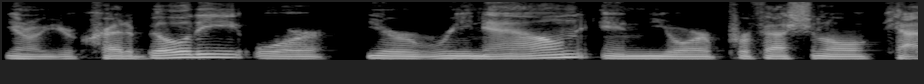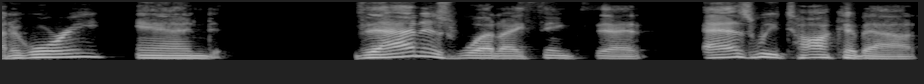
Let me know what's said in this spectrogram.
you know, your credibility or your renown in your professional category. And that is what I think that as we talk about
